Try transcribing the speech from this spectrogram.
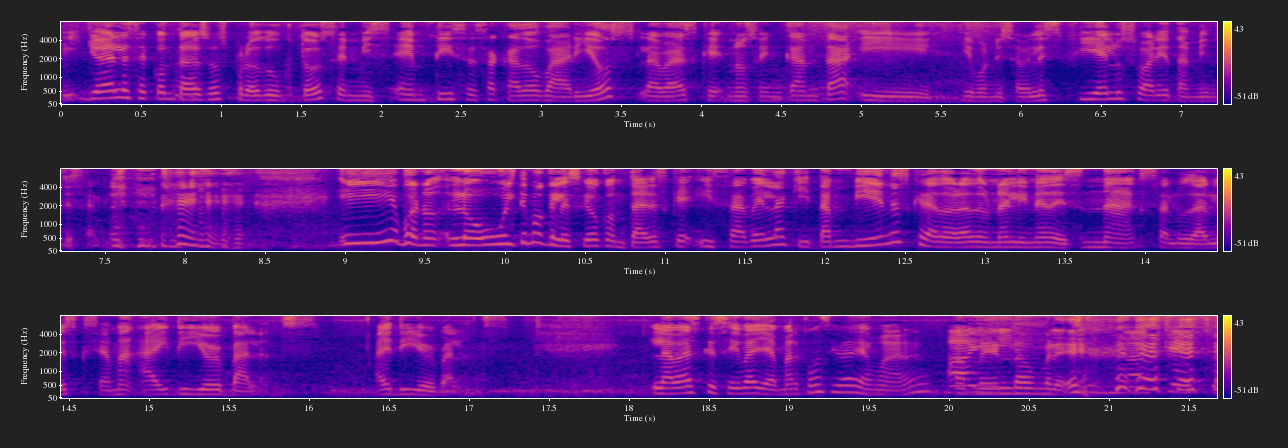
yo ya les he contado esos productos en mis empties he sacado varios, la verdad es que nos encanta y, bueno, Isabel es fiel usuaria también de Salud. y bueno, lo último que les quiero contar es que Isabel aquí también es creadora de una línea de snacks saludables que se llama ID Your Balance. ID Your Balance. La verdad es que se iba a llamar, ¿cómo se iba a llamar? Dame el nombre. Naqueto.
